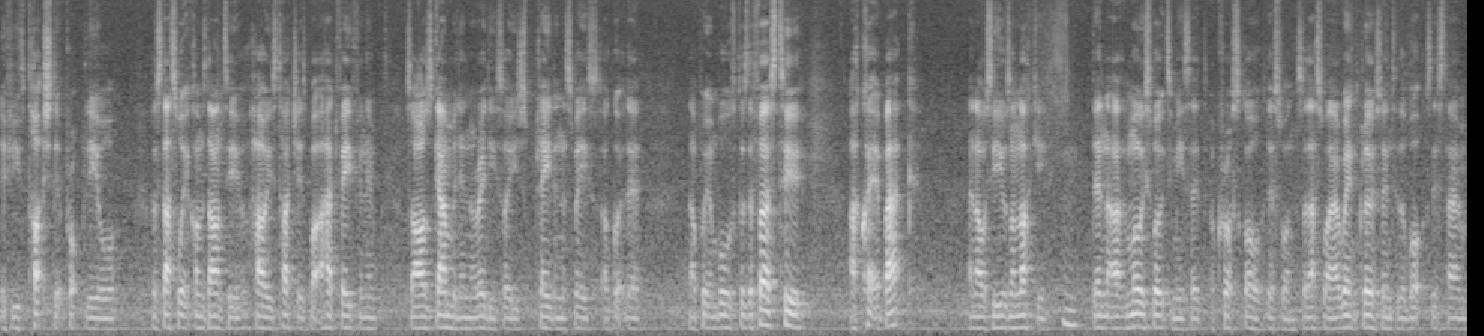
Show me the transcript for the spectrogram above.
if you've touched it properly, or because that's what it comes down to, how his touches. But I had faith in him, so I was gambling already. So he just played in the space. I got there, and I put in balls. Because the first two, I cut it back, and obviously he was unlucky. Mm. Then uh, Mo spoke to me, he said across goal this one. So that's why I went closer into the box this time,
